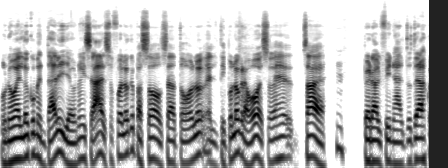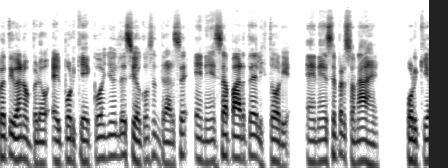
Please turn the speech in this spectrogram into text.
uno ve el documental y ya uno dice, ah, eso fue lo que pasó, o sea, todo lo, el tipo lo grabó, eso es, ¿sabes? Mm. Pero al final tú te das cuenta y bueno, pero el por qué coño él decidió concentrarse en esa parte de la historia, en ese personaje, porque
